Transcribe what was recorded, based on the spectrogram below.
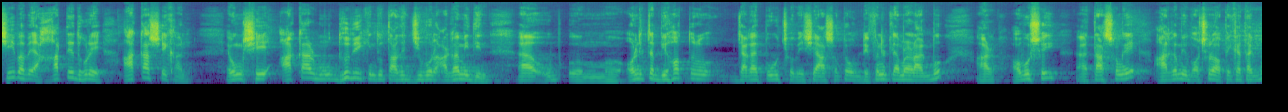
যেভাবে হাতে ধরে আঁকা শেখান এবং সেই আঁকার মধ্য দিয়ে কিন্তু তাদের জীবন আগামী দিন অনেকটা বৃহত্তর জায়গায় পৌঁছবে, সে আশাটাও ডেফিনেটলি আমরা রাখব। আর অবশ্যই তার সঙ্গে আগামী বছরে অপেক্ষা থাকব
